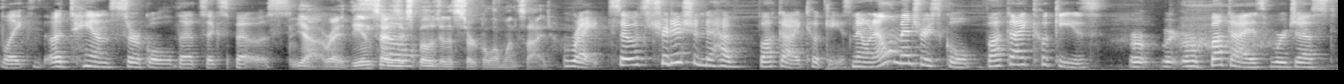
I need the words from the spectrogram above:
like a tan circle that's exposed. Yeah, right. The inside is exposed in a circle on one side. Right. So it's tradition to have Buckeye cookies. Now in elementary school, Buckeye cookies or, or, or Buckeyes were just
